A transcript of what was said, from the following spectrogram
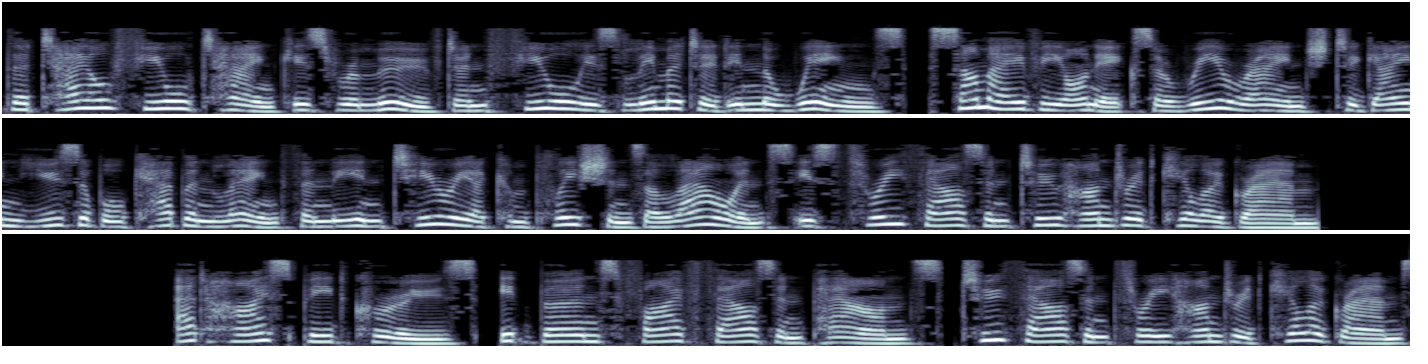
The tail fuel tank is removed and fuel is limited in the wings. Some avionics are rearranged to gain usable cabin length and the interior completions allowance is 3200 kg. At high-speed cruise, it burns 5,000 pounds (2,300 kilograms)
